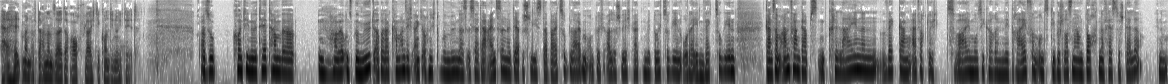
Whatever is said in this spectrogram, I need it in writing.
erhält man auf der anderen Seite auch vielleicht die Kontinuität? Also Kontinuität haben wir haben wir uns bemüht, aber da kann man sich eigentlich auch nicht drum bemühen. Das ist ja der Einzelne, der beschließt, dabei zu bleiben und durch alle Schwierigkeiten mit durchzugehen oder eben wegzugehen. Ganz am Anfang gab es einen kleinen Weggang, einfach durch zwei Musikerinnen, nee, drei von uns, die beschlossen haben, doch eine feste Stelle in einem,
